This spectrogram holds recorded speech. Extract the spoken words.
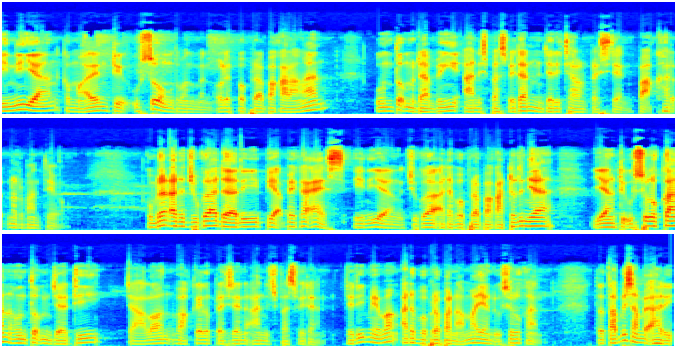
Ini yang kemarin diusung teman-teman oleh beberapa kalangan untuk mendampingi Anies Baswedan menjadi calon presiden, Pak Gatot Nurmantio. Kemudian ada juga dari pihak PKS, ini yang juga ada beberapa kadernya yang diusulkan untuk menjadi calon wakil presiden Anies Baswedan. Jadi memang ada beberapa nama yang diusulkan. Tetapi sampai hari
